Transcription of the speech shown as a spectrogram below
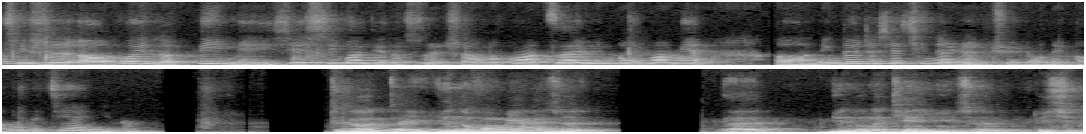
其实呃，为了避免一些膝关节的损伤的话，在运动方面，呃，您对这些青年人群有哪方面的建议呢？这个在运动方面还是，呃，运动的建议是对膝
